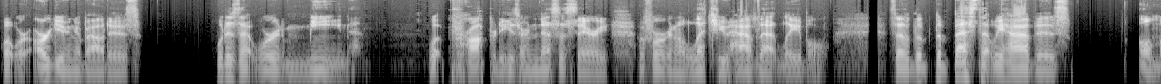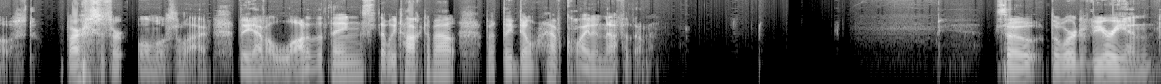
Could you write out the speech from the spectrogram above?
What we're arguing about is what does that word mean? What properties are necessary before we're going to let you have that label? So the, the best that we have is almost. Viruses are almost alive. They have a lot of the things that we talked about, but they don't have quite enough of them. So the word virion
